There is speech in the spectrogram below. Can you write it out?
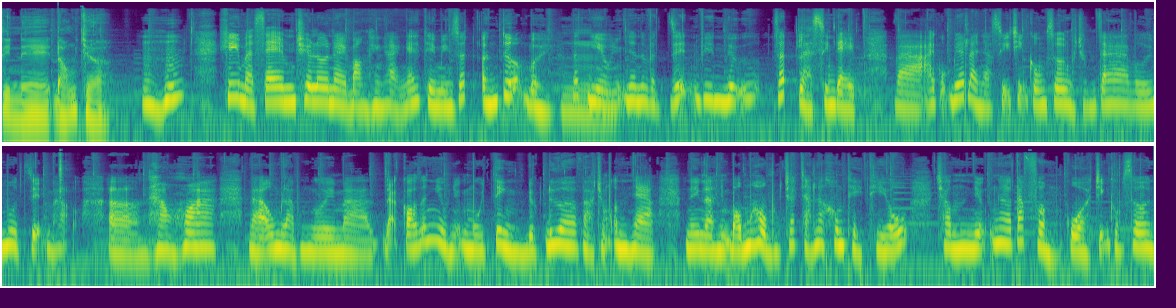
cine đón chờ. Uh-huh. Khi mà xem trailer này bằng hình ảnh ấy thì mình rất ấn tượng bởi rất Ừm. nhiều những nhân vật diễn viên nữ rất là xinh đẹp và ai cũng biết là nhạc sĩ Trịnh Công Sơn của chúng ta với một diện mạo ờ, hào hoa và ông là một người mà đã có rất nhiều những mối tình được đưa vào trong âm nhạc nên là những bóng hồng chắc chắn là không thể thiếu trong những ờ, tác phẩm của Trịnh Công Sơn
